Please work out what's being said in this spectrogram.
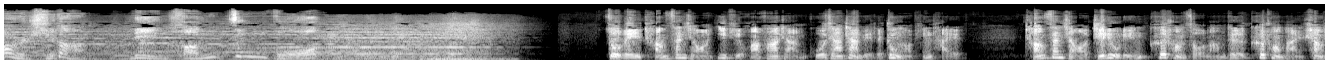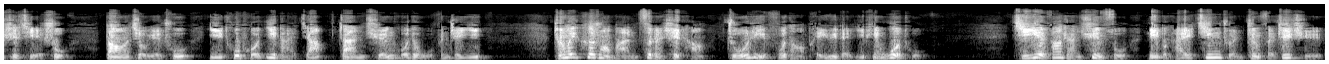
二十大，领航中国。作为长三角一体化发展国家战略的重要平台，长三角 G 六零科创走廊的科创板上市企业数到九月初已突破一百家，占全国的五分之一，成为科创板资本市场着力辅导培育的一片沃土。企业发展迅速，离不开精准政策支持、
